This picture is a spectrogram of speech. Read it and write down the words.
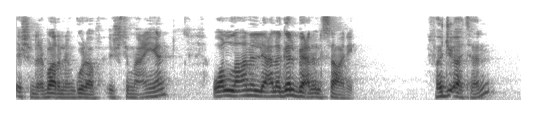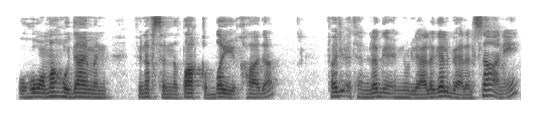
إيش العبارة اللي نقولها اجتماعيا؟ والله أنا اللي على قلبي على لساني. فجأة وهو ما هو دائما في نفس النطاق الضيق هذا فجأة لقى إنه اللي على قلبي على لساني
